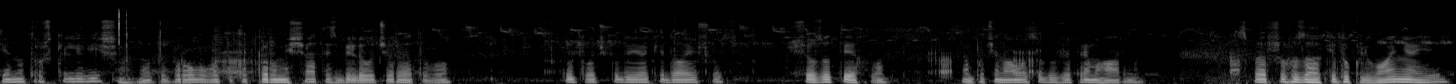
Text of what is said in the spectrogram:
Кину трошки лівіше. От пробувати так переміщатись біля очеретового. Ту точку, де я кидаю щось. Все затихло. А починалося дуже прям гарно. З першого закиду клювання і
